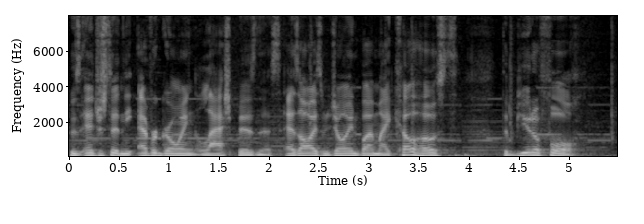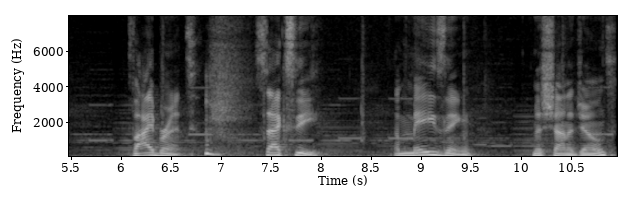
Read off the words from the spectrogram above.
who's interested in the ever growing lash business. As always, I'm joined by my co host, the beautiful, vibrant, sexy, amazing Miss Shauna Jones.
